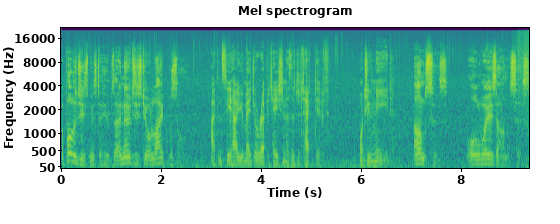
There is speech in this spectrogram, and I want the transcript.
Apologies, Mr. Hibbs. I noticed your light was on. I can see how you made your reputation as a detective. What do you need? Answers. Always answers.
